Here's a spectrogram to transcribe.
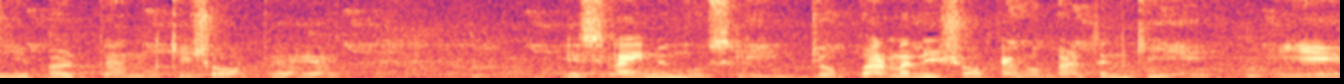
ये बर्तन की शॉप है इस लाइन में मोस्टली जो परमानेंट शॉप है वो बर्तन की है, ये।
